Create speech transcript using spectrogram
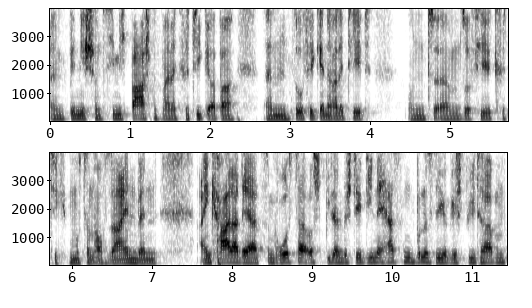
ähm, bin ich schon ziemlich barsch mit meiner Kritik, aber ähm, so viel Generalität und ähm, so viel Kritik muss dann auch sein, wenn ein Kader, der zum Großteil aus Spielern besteht, die in der ersten Bundesliga gespielt haben,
